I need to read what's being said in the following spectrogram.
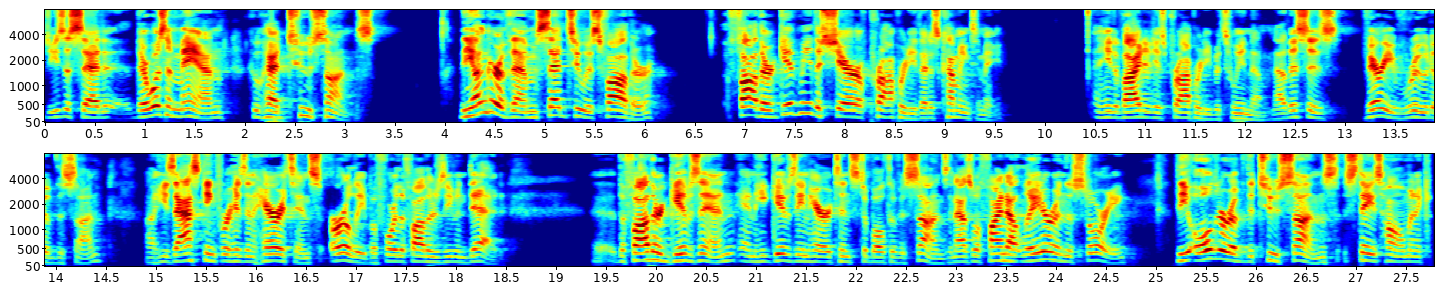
Jesus said, There was a man who had two sons. The younger of them said to his father, Father, give me the share of property that is coming to me. And he divided his property between them. Now, this is very rude of the son. Uh, he's asking for his inheritance early before the father's even dead. Uh, the father gives in and he gives the inheritance to both of his sons. And as we'll find out later in the story, the older of the two sons stays home and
